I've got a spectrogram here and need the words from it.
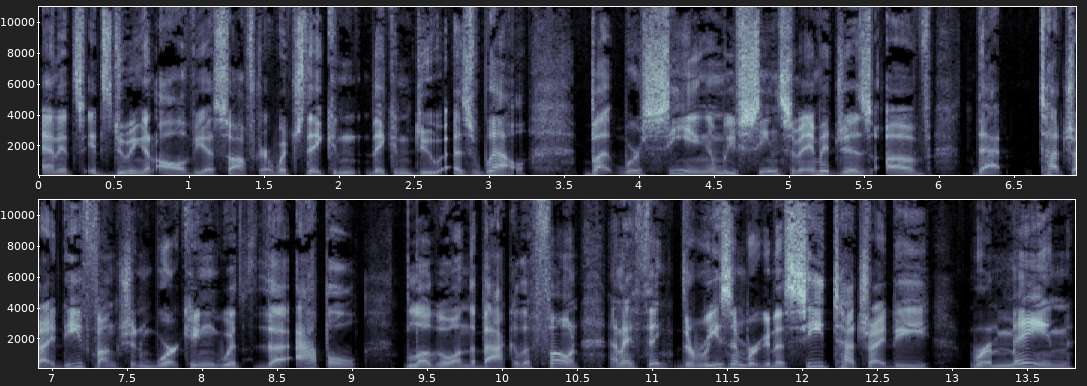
and it's it's doing it all via software, which they can they can do as well. But we're seeing, and we've seen some images of that Touch ID function working with the Apple logo on the back of the phone. And I think the reason we're going to see Touch ID remain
